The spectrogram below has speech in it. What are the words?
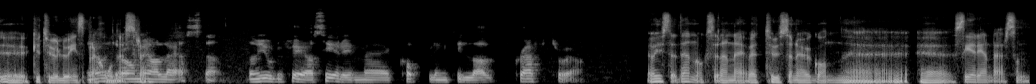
eh, Cthulhu-inspirationer. Jag undrar om jag har läst den. De gjorde flera serier med koppling till Lovecraft tror jag. Ja, just det. Den också. Den är Tusen ögon-serien eh, eh, där som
